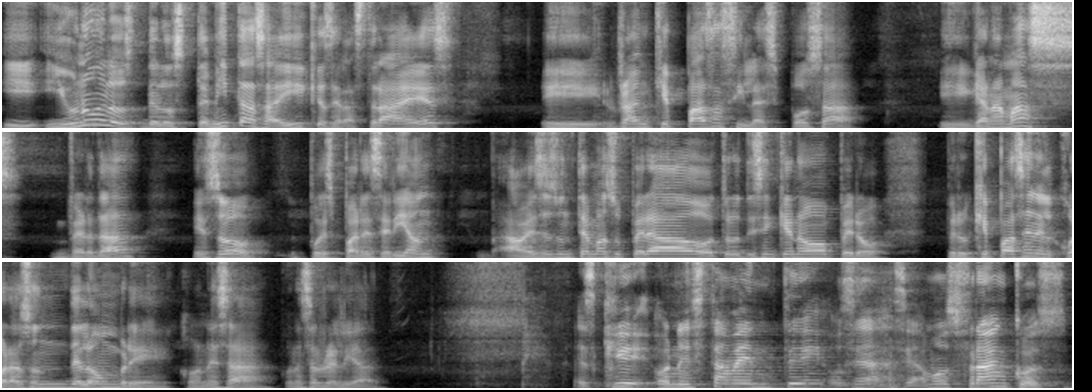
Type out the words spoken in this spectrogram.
Y, uno de los, de los temitas ahí que se las trae es, eh, Ran, ¿qué pasa si la esposa eh, gana más? ¿Verdad? Eso pues parecería a veces un tema superado, otros dicen que no, pero, pero ¿qué pasa en el corazón del hombre con esa, con esa realidad? Es que honestamente, o sea, seamos francos,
